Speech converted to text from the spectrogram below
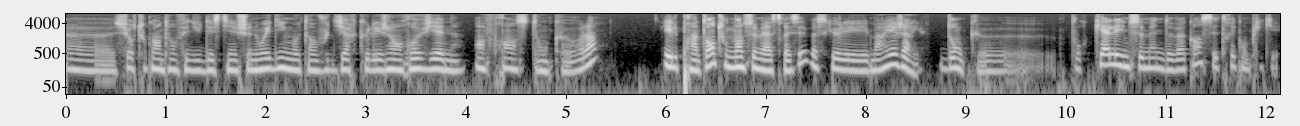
Euh, surtout quand on fait du destination wedding, autant vous dire que les gens reviennent en France, donc voilà. Et le printemps, tout le monde se met à stresser parce que les mariages arrivent. Donc, pour caler une semaine de vacances, c'est très compliqué.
